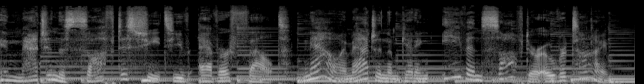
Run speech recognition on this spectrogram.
Imagine the softest sheets you've ever felt. Now imagine them getting even softer over time.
